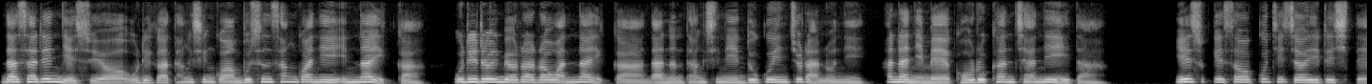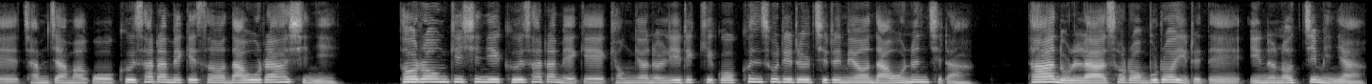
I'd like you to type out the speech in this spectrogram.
나사렛 예수여 우리가 당신과 무슨 상관이 있나이까? 우리를 멸하러 왔나이까? 나는 당신이 누구인 줄 아노니 하나님의 거룩한 자니이다. 예수께서 꾸짖어 이르시되 잠잠하고 그 사람에게서 나오라 하시니 더러운 귀신이 그 사람에게 경련을 일으키고 큰 소리를 지르며 나오는지라. 다 놀라 서로 물어 이르되 이는 어찌미냐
